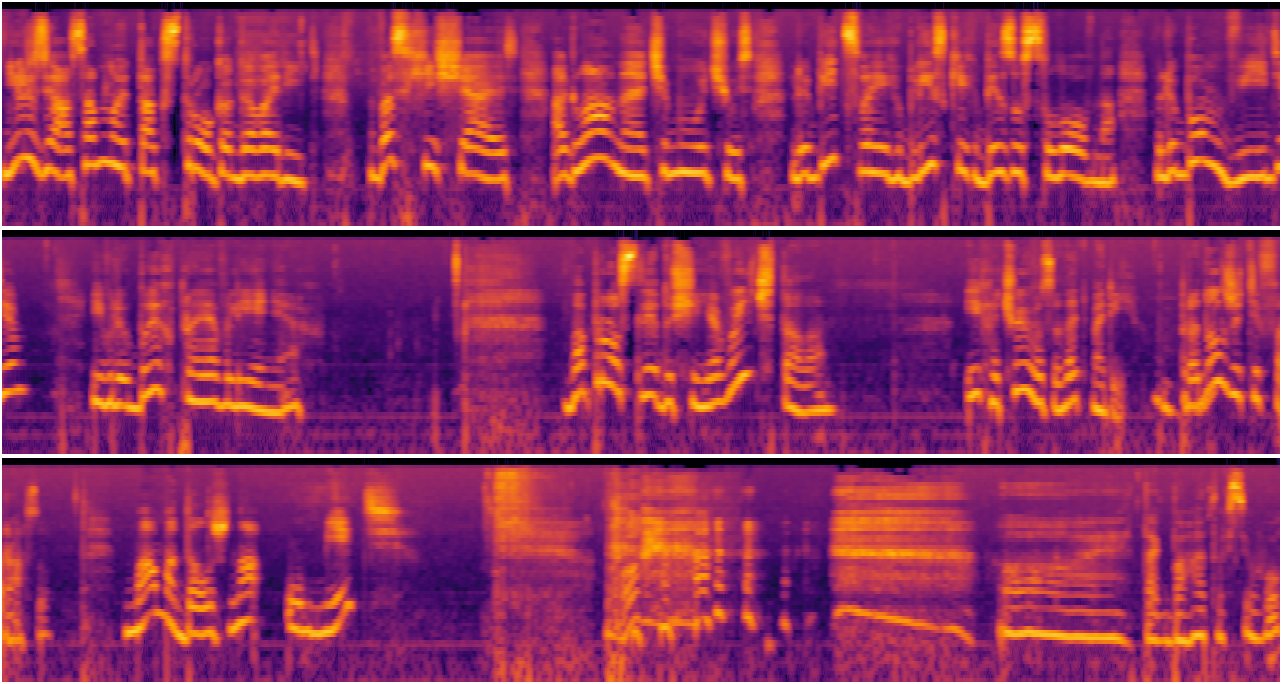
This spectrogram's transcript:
Нельзя со мной так строго говорить. Восхищаюсь. А главное, чему учусь, любить своих близких безусловно, в любом виде и в любых проявлениях. Вопрос следующий я вычитала. и хочу его задать Марии. Продолжите фразу. Мама должна уметь... Ой, так багато всього.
